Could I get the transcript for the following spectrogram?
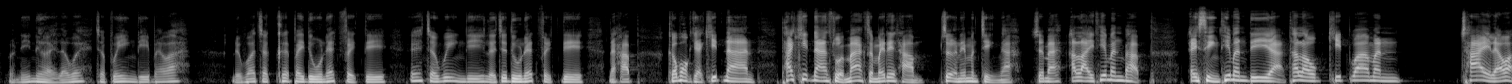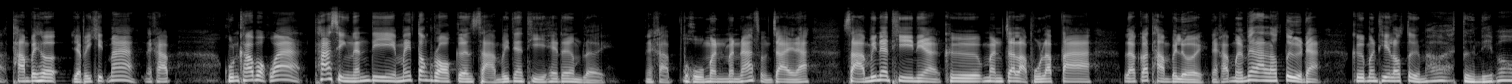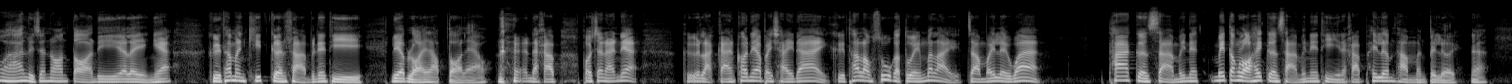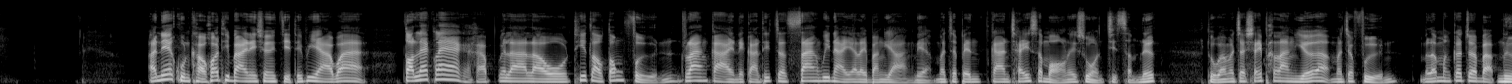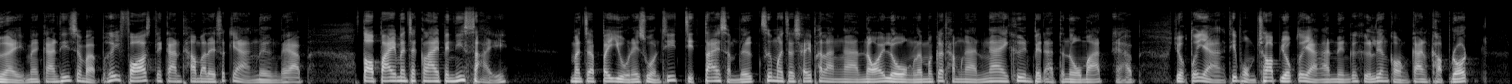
วันนี้เหนื่อยแล้วเว้ย จะวิ่งดีไหมวะ หรือว่าจะไปดู Netflix ดี เอ๊ะ จะวิ่งดี หรือจะดู Netflix ดีนะครับเขาบอกอย่าคิดนาน ถ้าคิดนานส่วนมากจะไม่ได้ทำซึ่งอันนี้มันจริงนะใช่ไหมอะไรที่มันแบบไอสิ่งที่มันดีอะถ้าเราคิดว่ามันใช่แล้วอะทำไปเถอะ อย่าไปคิดมากนะครับ คุณเขาบอกว่าถ้าสิ่งนั้นดีไม่ต้องรอเกิน 3 วินาทีให้เริ่มเลยนะครับโอ้โหมันมันน่าสนใจนะสวินาทีเนี่ยคือมันจะหลับหูหลับตาแล้วก็ทำไปเลยนะครับ เหมือนเวลาเราตื่นอะ คือบางทีเราตื่นมาตื่นดีเพราะวะหรือจะนอนต่อดีอะไรอย่างเงี้ย คือถ้ามันคิดเกิน3วินาทีเรียบร้อยหลับต่อแล้วนะครับ เพราะฉะนั้นเนี่ยคือหลักการข้อนี้ไปใช้ได้ คือถ้าเราสู้กับตัวเองเมื่อไหร่จำไว้เลยว่า ถ้าเกิน3วินาทีไม่ต้องรอให้เกิน3วินาทีนะครับ ให้เริ่มทำมันไปเลยนะ อันนี้คุณเขาขาอธิบายในเชิงจิตวิทยาว่าตอนแรกๆอะครับเวลาเราที่เราต้องฝืนร่างกายในการที่จะสร้างวินัยอะไรบางอย่างเนี่ยมันจะเป็นการใช้สมองในส่วนจิตสำนึก ถูกไหมมันจะใช้พลังเยอะอะมันจะฝืน แล้วมันก็จะแบบเหนื่อยในการที่จะแบบเฮ้ยฟอสในการทำอะไรสักอย่างหนึ่งนะครับ ต่อไปมันจะกลายเป็นนิสัย มันจะไปอยู่ในส่วนที่จิตใต้สำนึก ซึ่งมันจะใช้พลังงานน้อยลง แล้วมันก็ทำงานง่ายขึ้นเป็นอัตโนมัตินะครับ ยกตัวอย่างที่ผมชอบยกตัวอย่างอันหนึ่งก็คือเรื่องของการขับรถ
